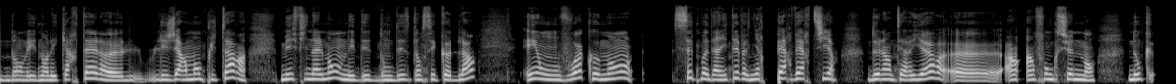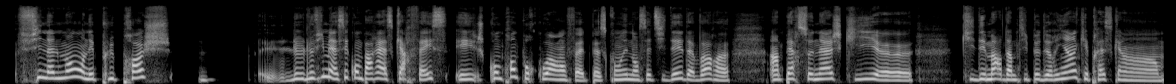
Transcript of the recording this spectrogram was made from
dans les dans les cartels euh, légèrement plus tard. Mais finalement, on est des- donc des- dans ces codes-là, et on voit comment cette modernité va venir pervertir de l'intérieur euh, un, fonctionnement. Donc finalement, on est plus proche. Le, le film est assez comparé à Scarface et je comprends pourquoi en fait, parce qu'on est dans cette idée d'avoir euh, un personnage qui euh, qui démarre d'un petit peu de rien, qui est presque un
